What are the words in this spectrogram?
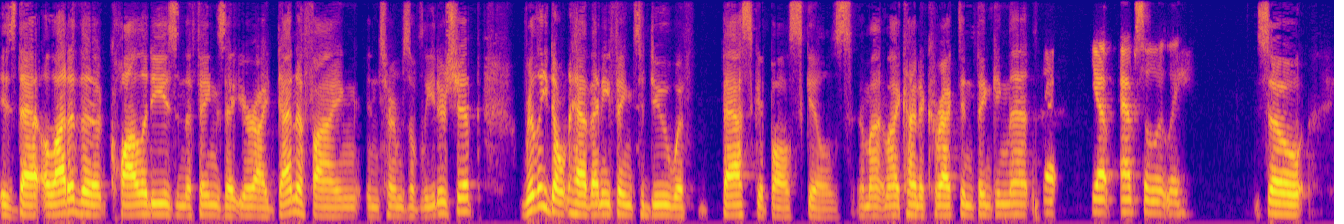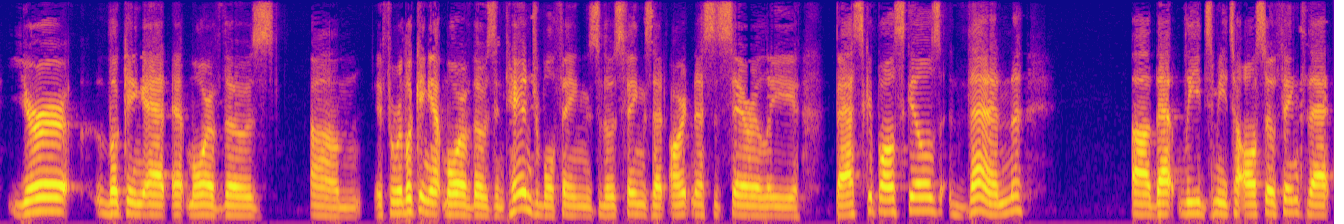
is that a lot of the qualities and the things that you're identifying in terms of leadership really don't have anything to do with basketball skills. Am I, am I kind of correct in thinking that? Yep, yep absolutely. So you're looking at, at more of those um, if we're looking at more of those intangible things, those things that aren't necessarily basketball skills, then uh, that leads me to also think that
